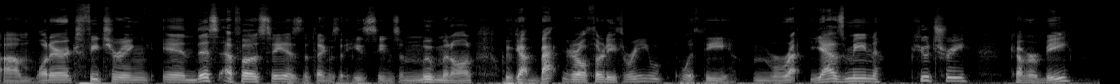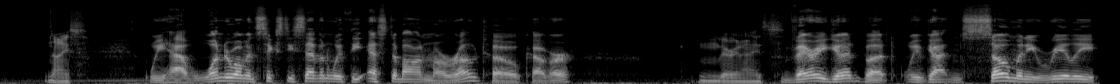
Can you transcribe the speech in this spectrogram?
Um, what Eric's featuring in this FOC is the things that he's seen some movement on. We've got Batgirl 33 with the Yasmine Putri cover B. Nice. We have Wonder Woman 67 with the Esteban Maroto cover. Mm, very nice. Very good, but we've gotten so many really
